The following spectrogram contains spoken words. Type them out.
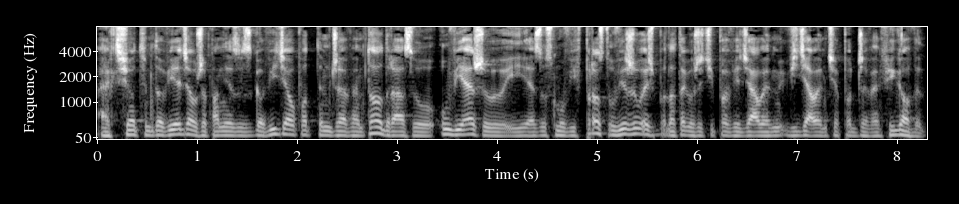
A jak się o tym dowiedział, że Pan Jezus go widział pod tym drzewem, to od razu uwierzył i Jezus mówi wprost: Uwierzyłeś, bo dlatego, że ci powiedziałem, widziałem cię pod drzewem figowym.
